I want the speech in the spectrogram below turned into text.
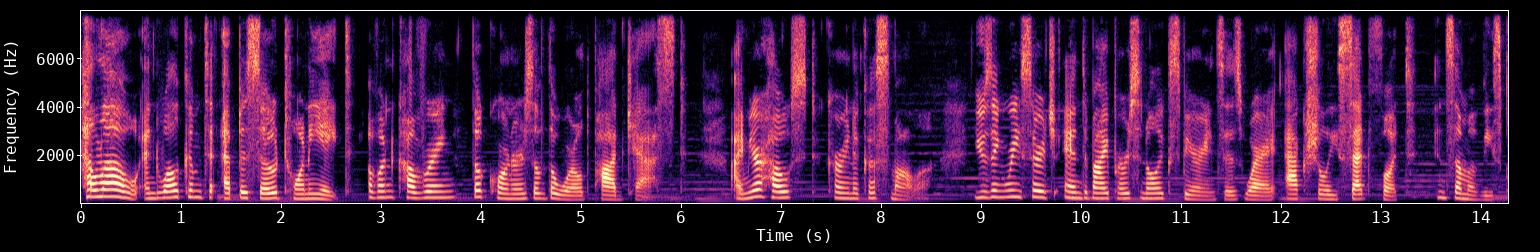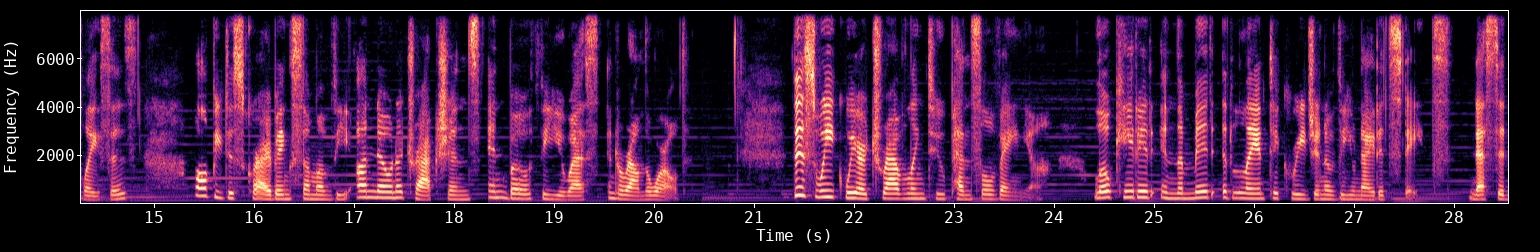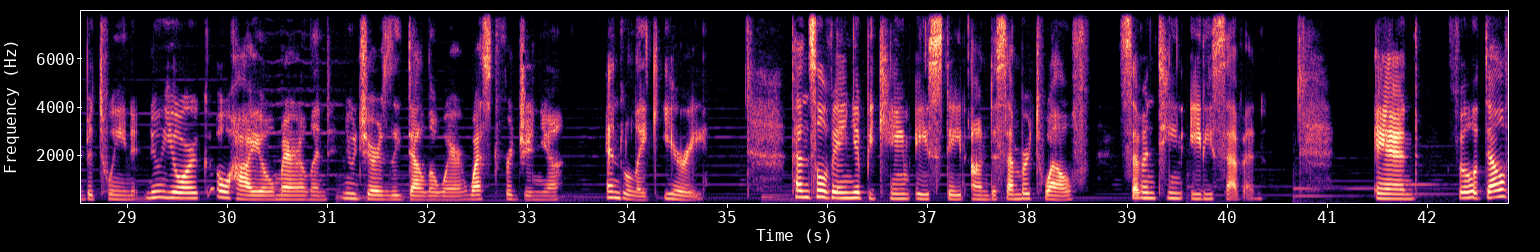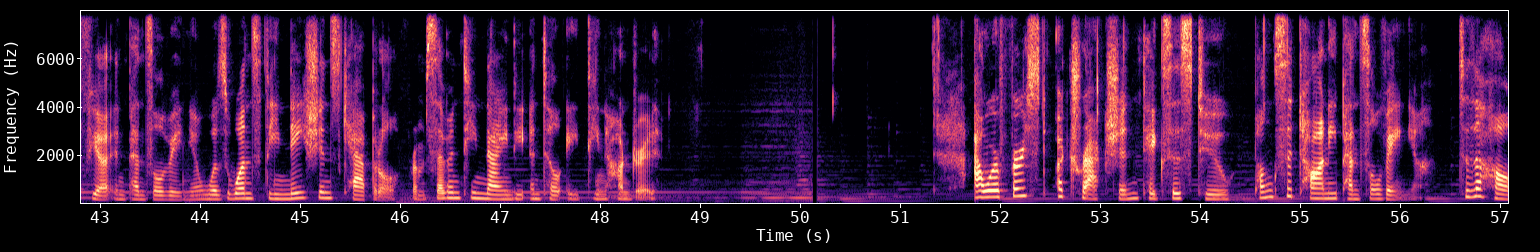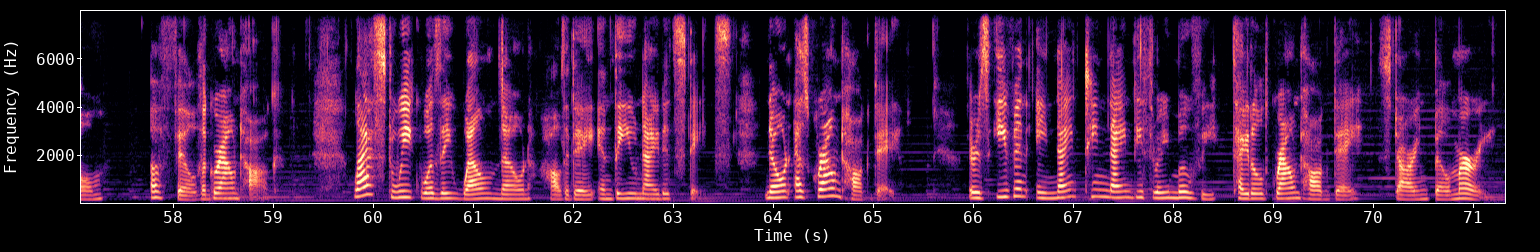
Hello, and welcome to episode 28 of Uncovering the Corners of the World podcast. I'm your host, Karina Kasmala, using research and my personal experiences where I actually set foot in some of these places. I'll be describing some of the unknown attractions in both the US and around the world. This week, we are traveling to Pennsylvania, located in the mid Atlantic region of the United States nested between New York, Ohio, Maryland, New Jersey, Delaware, West Virginia, and Lake Erie. Pennsylvania became a state on December 12, 1787, and Philadelphia in Pennsylvania was once the nation's capital from 1790 until 1800. Our first attraction takes us to Punxsutawney, Pennsylvania, to the home of Phil the Groundhog. Last week was a well known holiday in the United States, known as Groundhog Day. There's even a 1993 movie titled Groundhog Day, starring Bill Murray.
